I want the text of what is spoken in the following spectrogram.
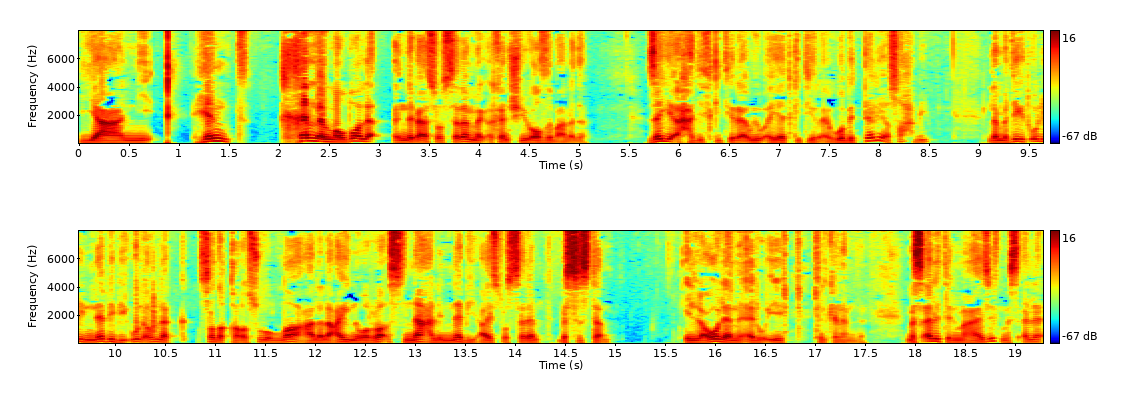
يعني هنت خلى الموضوع لا النبي عليه الصلاة والسلام ما كانش يواظب على ده. زي أحاديث كتير قوي وآيات كتير قوي وبالتالي يا صاحبي لما تيجي تقول لي النبي بيقول أقول لك صدق رسول الله على العين والرأس نعل النبي عليه الصلاة والسلام. بس استنى العلماء قالوا إيه في الكلام ده؟ مسألة المعازف مسألة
